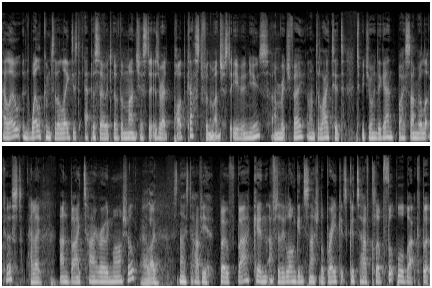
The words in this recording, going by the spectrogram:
Hello and welcome to the latest episode of the Manchester is Red podcast from the Manchester Evening News. I'm Rich Fay and I'm delighted to be joined again by Samuel Luckhurst Hello. and by Tyrone Marshall. Hello. It's nice to have you both back, and after the long international break, it's good to have club football back. But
